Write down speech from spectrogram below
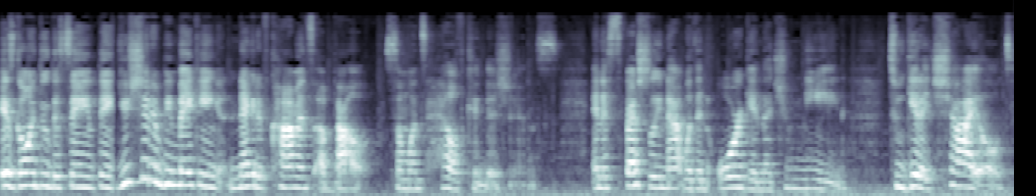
is going through the same thing. You shouldn't be making negative comments about someone's health conditions. And especially not with an organ that you need to get a child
